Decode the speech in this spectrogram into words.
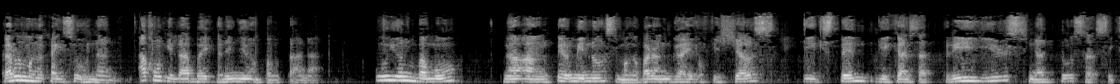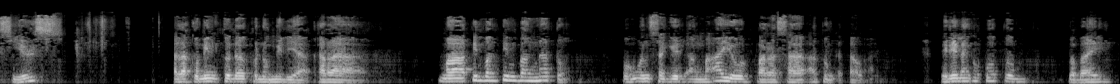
Karon mga kaigsuonan, akong ilabay kaninyo ang pangutana. Uyon ba mo nga ang termino sa mga barangay officials i-extend gikan sa 3 years ngadto sa 6 years? Ala komento daw kuno media kara matimbang-timbang nato kung unsa gyud ang maayo para sa atong katawan. Dili lang ko kutob. Bye-bye.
